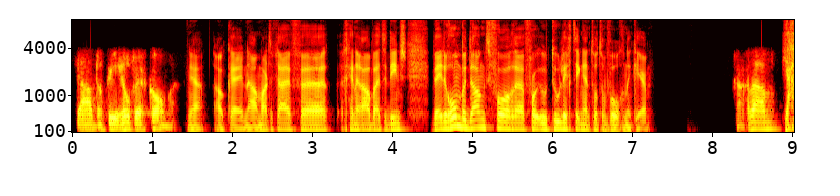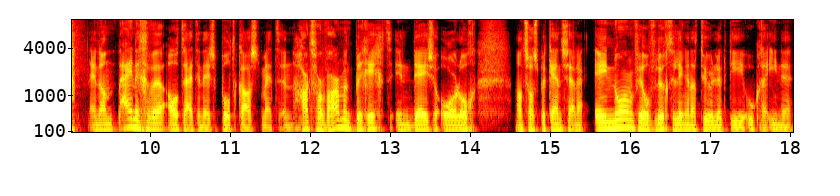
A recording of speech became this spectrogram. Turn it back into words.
ja, dan kun je heel ver komen. Ja, oké. Nou, Marten Cruijff, uh, generaal bij de dienst. Wederom bedankt voor, voor uw toelichting en tot een volgende keer. Graag gedaan. Ja, en dan eindigen we altijd in deze podcast met een hartverwarmend bericht in deze oorlog. Want zoals bekend zijn er enorm veel vluchtelingen natuurlijk die Oekraïne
